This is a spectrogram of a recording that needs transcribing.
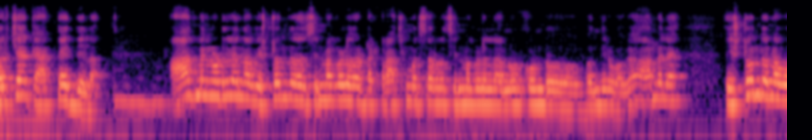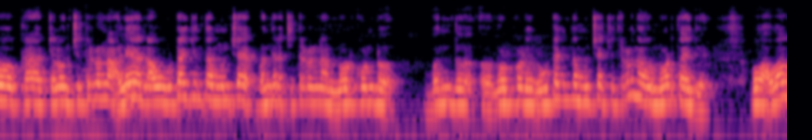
ಪರಿಚಯಕ್ಕೆ ಆಗ್ತಾ ಇದ್ದಿಲ್ಲ. ಆದಮೇಲೆ ನೋಡಿದ್ರೆ ನಾವು ಎಷ್ಟೊಂದು ಸಿನಿಮಾಗಳು ಡಾಕ್ಟರ್ ರಾಜ್ಕುಮಾರ್ ಸರ್ ಸಿನಿಮಾಗಳೆಲ್ಲ ನೋಡಿಕೊಂಡು ಬಂದಿರುವಾಗ ಆಮೇಲೆ ಎಷ್ಟೊಂದು ನಾವು ಕ ಕೆಲವೊಂದು ಚಿತ್ರಗಳನ್ನ ಹಳೆಯ ನಾವು ಊಟಕ್ಕಿಂತ ಮುಂಚೆ ಬಂದಿರೋ ಚಿತ್ರಗಳನ್ನ ನೋಡಿಕೊಂಡು ಬಂದು ನೋಡ್ಕೊಂಡಿರೋ ಊಟಕ್ಕಿಂತ ಮುಂಚೆ ಚಿತ್ರಗಳು ನಾವು ನೋಡ್ತಾ ಇದ್ವಿ. ಓ ಅವಾಗ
